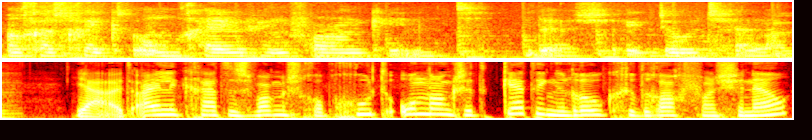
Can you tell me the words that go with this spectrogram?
een geschikte omgeving voor een kind. Dus ik doe het zelf. Ja, uiteindelijk gaat de zwangerschap goed, ondanks het kettingrookgedrag van Chanel...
